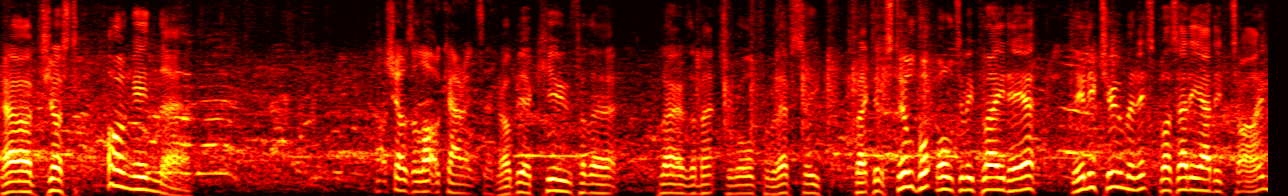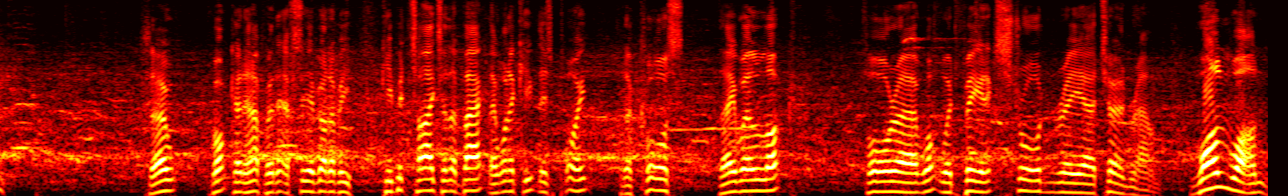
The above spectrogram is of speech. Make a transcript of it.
Now I've just hung in there. That shows a lot of character. There'll be a cue for the player of the match award from an FC perspective. Still football to be played here. Nearly two minutes plus any added time. So what can happen? FC have got to be keep it tight to the back. They want to keep this point, but of course they will look for uh, what would be an extraordinary uh, turnaround. 1-1.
